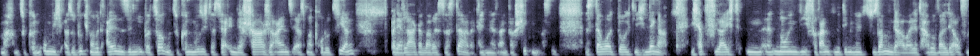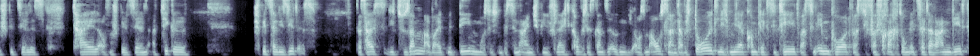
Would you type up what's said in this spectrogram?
machen zu können. Um mich also wirklich mal mit allen Sinnen überzeugen zu können, muss ich das ja in der Charge 1 erstmal produzieren. Bei der Lagerware ist das da, da kann ich mir das einfach schicken lassen. Es dauert deutlich länger. Ich habe vielleicht einen äh, neuen Lieferanten, mit dem ich nicht zusammengearbeitet habe, weil der auf ein spezielles Teil, auf einen speziellen Artikel spezialisiert ist. Das heißt, die Zusammenarbeit mit dem muss ich ein bisschen einspielen. Vielleicht kaufe ich das Ganze irgendwie aus dem Ausland. Da habe ich deutlich mehr Komplexität, was den Import, was die Verfrachtung etc. angeht,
